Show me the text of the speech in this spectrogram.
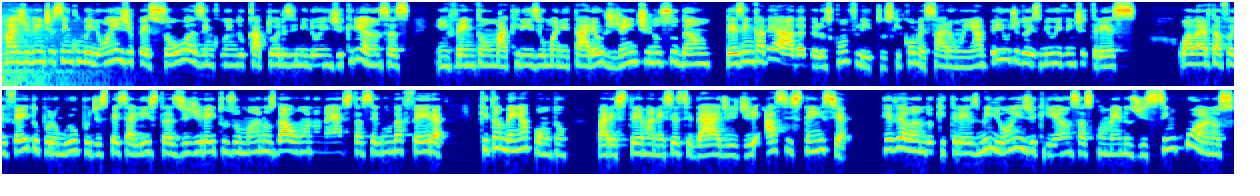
Mais de 25 milhões de pessoas, incluindo 14 milhões de crianças, enfrentam uma crise humanitária urgente no Sudão, desencadeada pelos conflitos que começaram em abril de 2023. O alerta foi feito por um grupo de especialistas de direitos humanos da ONU nesta segunda-feira, que também apontam para extrema necessidade de assistência, revelando que 3 milhões de crianças com menos de 5 anos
